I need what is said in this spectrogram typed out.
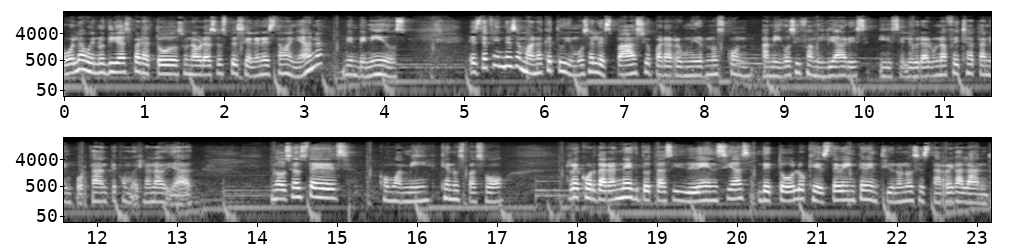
Hola, buenos días para todos. Un abrazo especial en esta mañana. Bienvenidos. Este fin de semana que tuvimos el espacio para reunirnos con amigos y familiares y celebrar una fecha tan importante como es la Navidad, no sé a ustedes como a mí que nos pasó recordar anécdotas y vivencias de todo lo que este 2021 nos está regalando.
